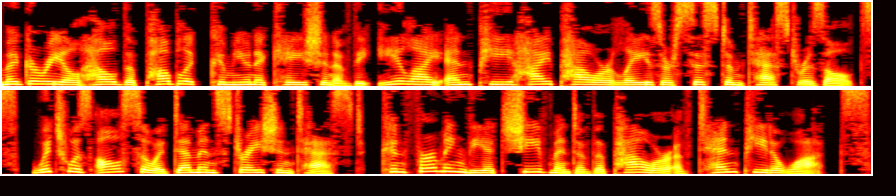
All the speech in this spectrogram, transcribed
Magurele held the public communication of the ELI NP high-power laser system test results, which was also a demonstration test, confirming the achievement of the power of 10 petawatts.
